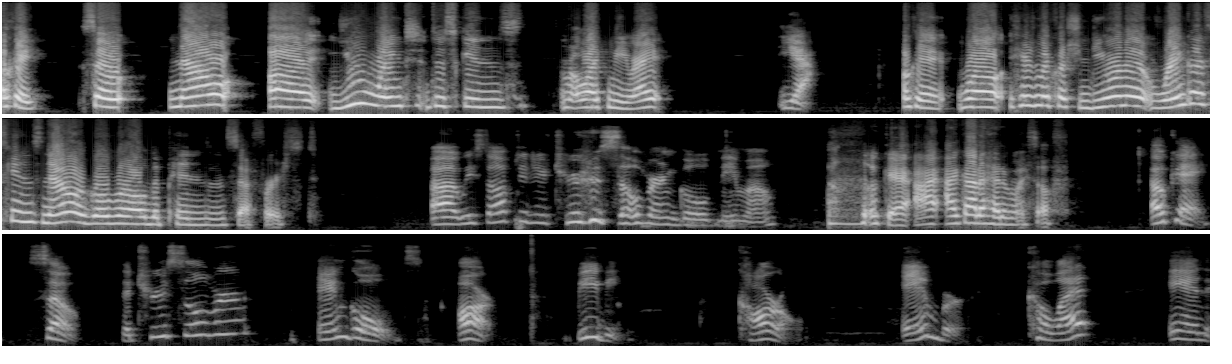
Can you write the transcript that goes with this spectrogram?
okay, so now uh, you ranked the skins like me, right? Yeah. Okay, well, here's my question. Do you want to rank our skins now or go over all the pins and stuff first? Uh, we still have to do true silver and gold, Nemo. okay, I, I got ahead of myself. Okay, so the true silver and golds are BB, Carl, Amber, Colette, and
